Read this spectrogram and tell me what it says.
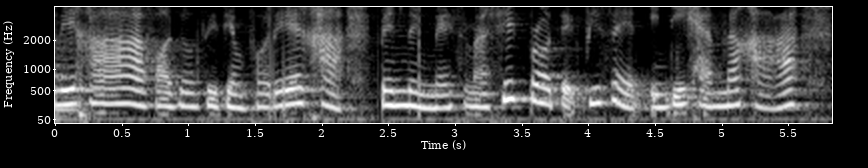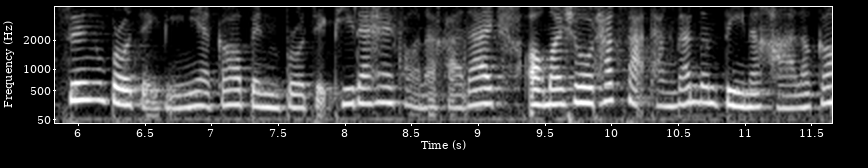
วัสดีค่ะ ฟอร์จูนซีเจมโฟเดค่ะ เป็นหนึ่งในสมาชิกโปรเจกต์พิเศษ Indie Camp นะคะ ซึ่งโปรเจกต์นี้เนี่ยก็เป็นโปรเจกต์ที่ได้ให้ฟอร์นะคะ ได้ออกมาโชว์ทักษะทางด้านดนตรีนะคะ แล้วก็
